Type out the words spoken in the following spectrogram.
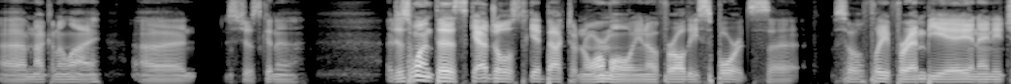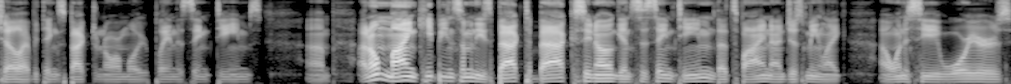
Uh, I'm not gonna lie. Uh, it's just gonna. I just want the schedules to get back to normal. You know, for all these sports. Uh, so hopefully for NBA and NHL, everything's back to normal. You're playing the same teams. Um, I don't mind keeping some of these back to backs, you know, against the same team. That's fine. I just mean like I want to see Warriors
